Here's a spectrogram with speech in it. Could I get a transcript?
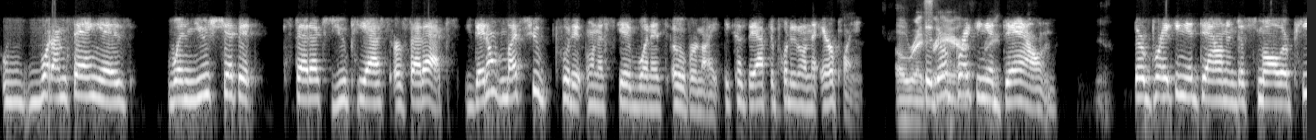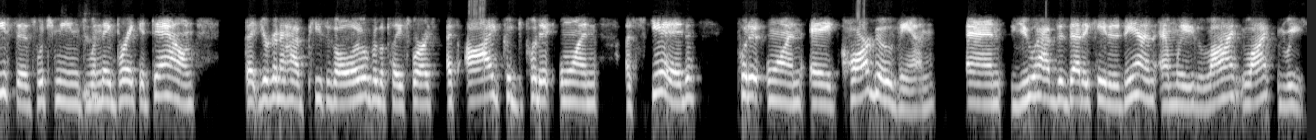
what I'm saying is when you ship it FedEx, UPS, or FedEx, they don't let you put it on a skid when it's overnight because they have to put it on the airplane. Oh right. So they're air, breaking right. it down. Yeah. They're breaking it down into smaller pieces, which means when they break it down, that you're going to have pieces all over the place. Whereas if I could put it on a skid, put it on a cargo van, and you have the dedicated van, and we line line we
